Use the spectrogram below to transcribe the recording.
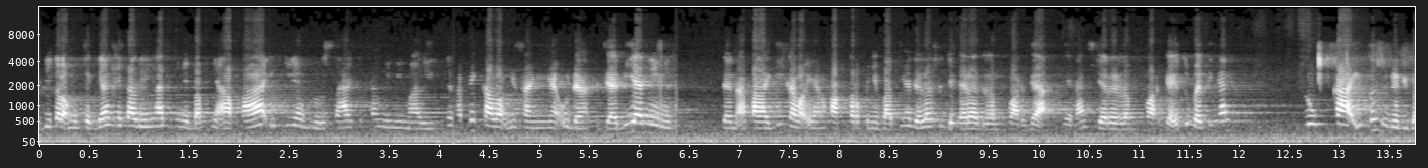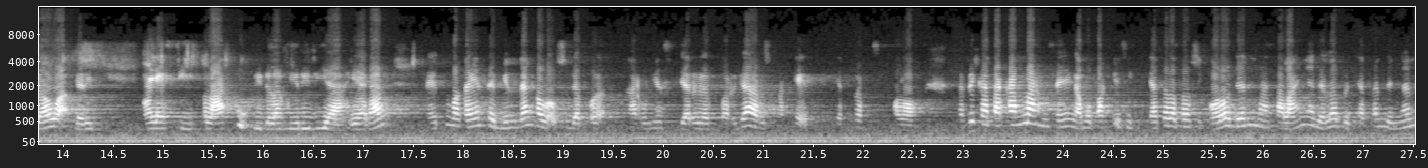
jadi kalau mencegah kita lihat penyebabnya apa, itu yang berusaha kita minimalisir. Tapi kalau misalnya udah kejadian nih, dan apalagi kalau yang faktor penyebabnya adalah sejarah dalam keluarga, ya kan? Sejarah dalam keluarga itu berarti kan luka itu sudah dibawa dari oleh si pelaku di dalam diri dia ya kan nah itu makanya saya bilang kalau sudah pengaruhnya sejarah dalam keluarga harus pakai psikiater atau psikolog. Tapi katakanlah misalnya nggak mau pakai psikiater atau psikolog dan masalahnya adalah berkaitan dengan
